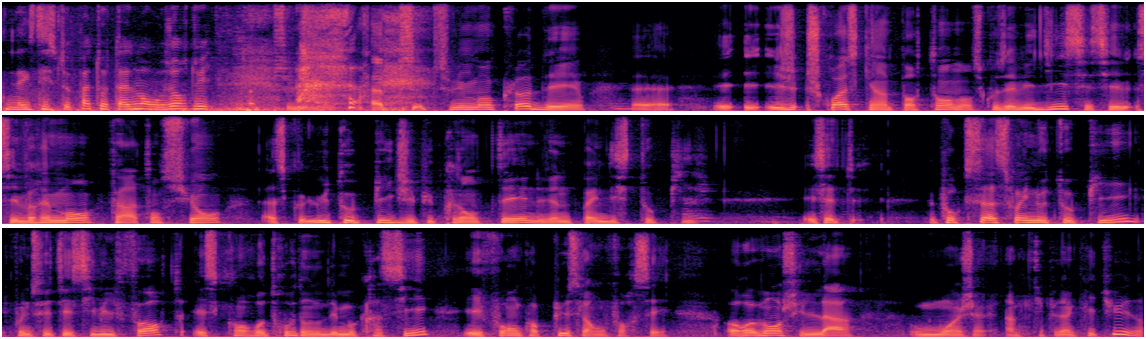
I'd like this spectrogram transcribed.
qui n'existe pas totalement aujourd'hui. Absolument. Absolument, Claude. Et, euh, et, je, je crois que ce qui est important dans ce que vous avez dit, c'est vraiment faire attention à ce que l'utopie que j'ai pu présenter ne devienne pas une dystopie. Et cette, pour que ça soit une utopie, il faut une société civile forte, et ce qu'on retrouve dans nos démocraties, et il faut encore plus la renforcer. En revanche, et là où moi j'ai un petit peu d'inquiétude,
